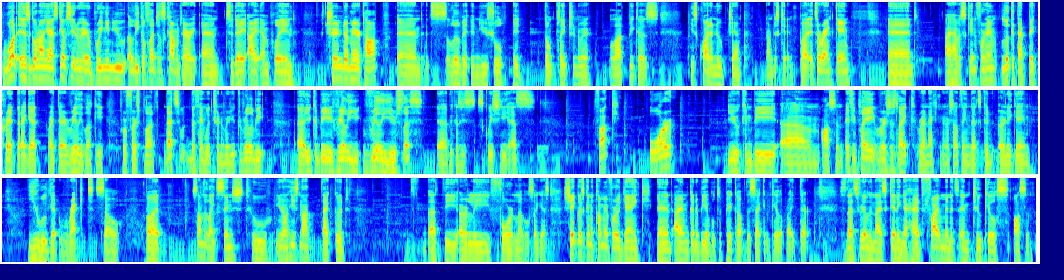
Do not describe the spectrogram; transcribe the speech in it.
What is going on guys, Gabzito here, bringing you a League of Legends commentary, and today I am playing Tryndamere top, and it's a little bit unusual, I don't play Tryndamere a lot because he's quite a noob champ, no, I'm just kidding, but it's a ranked game, and I have a skin for him, look at that big crit that I get right there, really lucky for first blood, that's the thing with Tryndamere, you could really be, uh, you could be really, really useless uh, because he's squishy as fuck, or you can be um, awesome. If you play versus like Renekton or something that's good early game, you will get wrecked. So, but something like Singed, who you know he's not that good at the early four levels, I guess. Shaco's gonna come in for a gank, and I am gonna be able to pick up the second kill right there. So that's really nice, getting ahead. 5 minutes and 2 kills, awesome.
